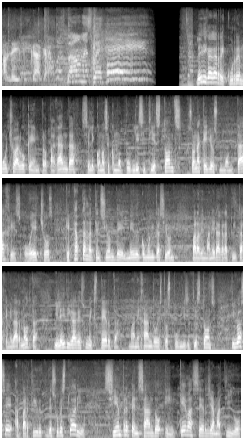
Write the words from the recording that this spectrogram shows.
a Lady Gaga. Lady Gaga recurre mucho a algo que en propaganda se le conoce como publicity stunts. Son aquellos montajes o hechos que captan la atención del medio de comunicación para de manera gratuita generar nota. Y Lady Gaga es una experta manejando estos publicity stunts y lo hace a partir de su vestuario, siempre pensando en qué va a ser llamativo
